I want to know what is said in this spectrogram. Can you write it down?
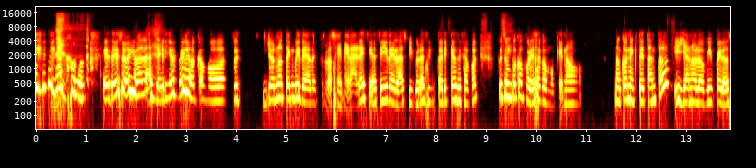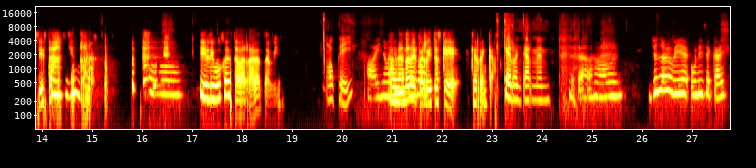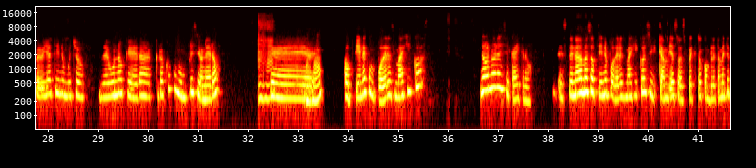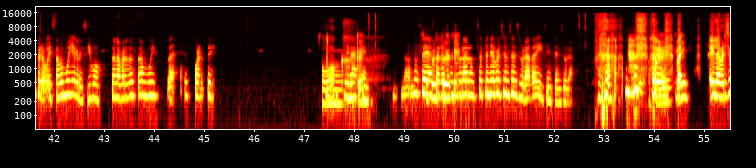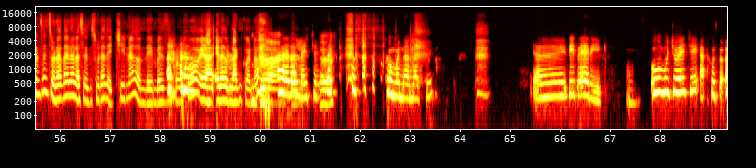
como, en eso iba la serie, pero como pues, yo no tengo idea de pues, los generales y así, de las figuras históricas de Japón, pues un poco por eso como que no, no conecté tanto y ya no lo vi, pero sí estaba bien raro. Oh, Y el dibujo estaba raro también. Ok. ay, no, Hablando de perritos que, que reencarnan. Que reencarnan. Ajá. Yo solo vi un Isekai, pero ya tiene mucho. De uno que era, creo que como un prisionero que obtiene como poderes mágicos. No, no era Isekai, creo. Este, nada más obtiene poderes mágicos y cambia su aspecto completamente, pero estaba muy agresivo. O sea, la verdad estaba muy eh, fuerte. Oh. Y era No, no Sí, sé, pues hasta lo que- censuraron. Se tenía versión censurada y sin censura. Y la versión censurada era la censura de China, donde en vez de rojo era, era blanco, ¿no? Ah, era leche. Como en. Ay, dice Eric. Hubo mucho eche, ah, justo,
